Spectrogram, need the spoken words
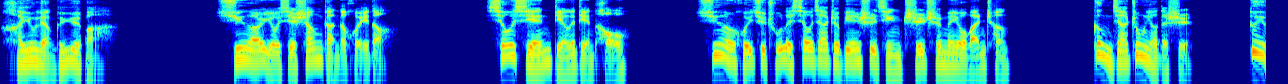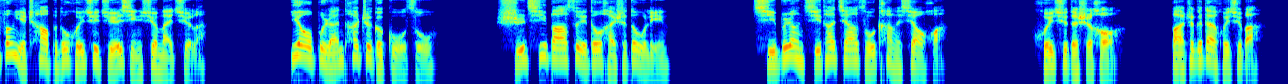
还有两个月吧。”薰儿有些伤感的回道。萧贤点了点头。薰儿回去，除了萧家这边事情迟迟没有完成，更加重要的是，对方也差不多回去觉醒血脉去了。要不然他这个古族，十七八岁都还是斗灵，岂不让其他家族看了笑话？回去的时候把这个带回去吧。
